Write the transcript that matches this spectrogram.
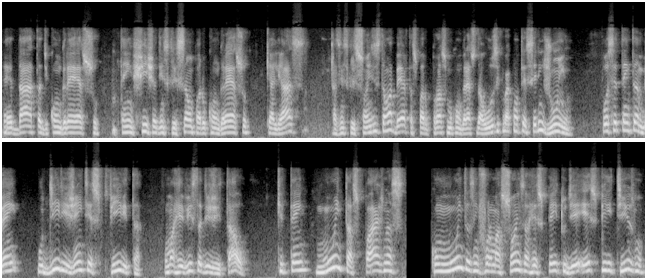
é, data de congresso, tem ficha de inscrição para o congresso, que, aliás, as inscrições estão abertas para o próximo congresso da USE, que vai acontecer em junho. Você tem também o Dirigente Espírita, uma revista digital que tem muitas páginas com muitas informações a respeito de espiritismo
